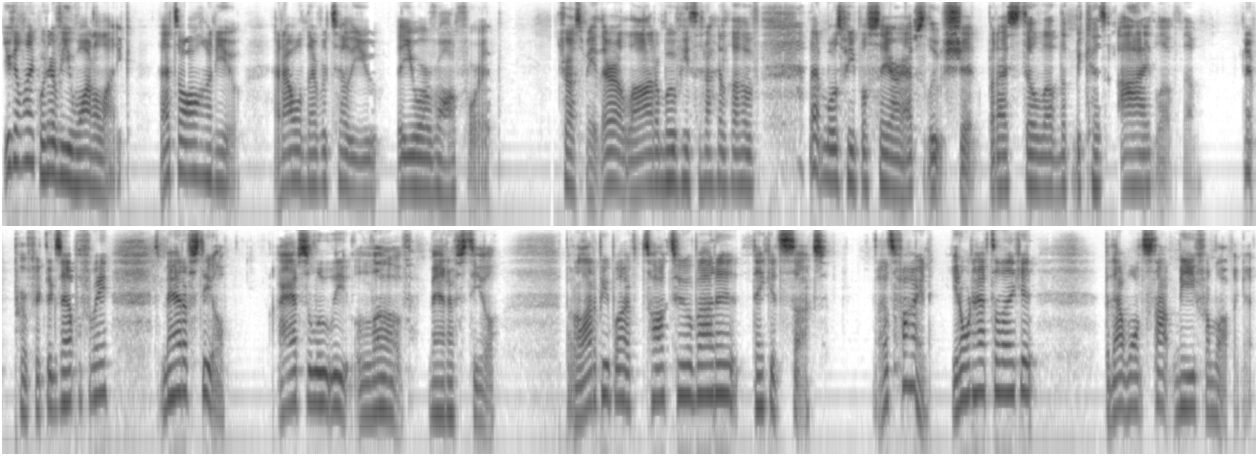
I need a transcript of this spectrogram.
You can like whatever you want to like. That's all on you. And I will never tell you that you are wrong for it. Trust me, there are a lot of movies that I love that most people say are absolute shit, but I still love them because I love them. A perfect example for me is Man of Steel. I absolutely love Man of Steel. But a lot of people I've talked to about it think it sucks. That's fine. You don't have to like it, but that won't stop me from loving it.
